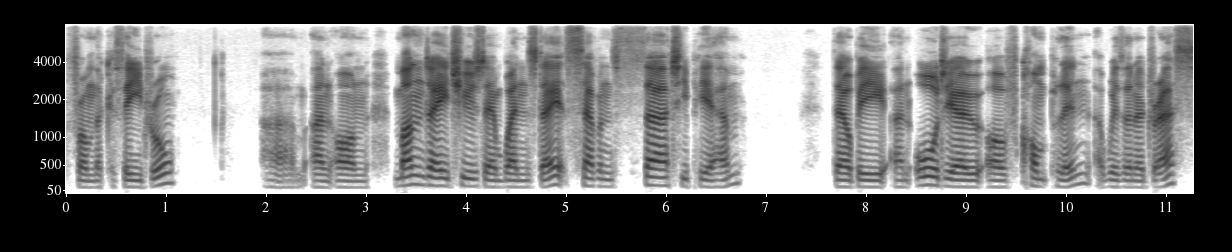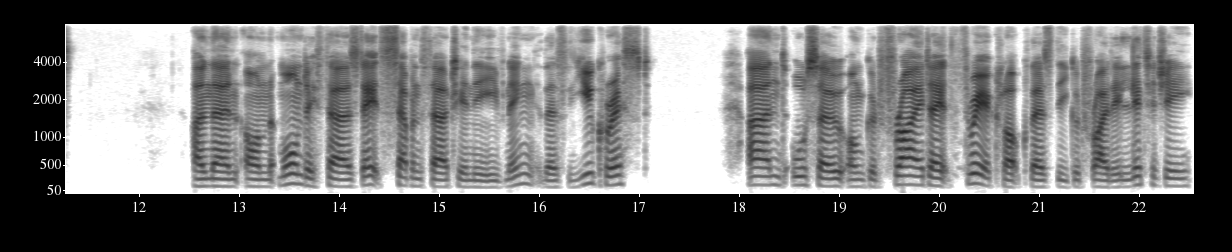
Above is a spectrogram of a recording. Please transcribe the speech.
from the cathedral. Um, and on Monday, Tuesday, and Wednesday at 7:30 p.m., there'll be an audio of Compline uh, with an address. And then on Monday, Thursday, it's 7:30 in the evening. There's the Eucharist, and also on Good Friday at three o'clock, there's the Good Friday liturgy,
